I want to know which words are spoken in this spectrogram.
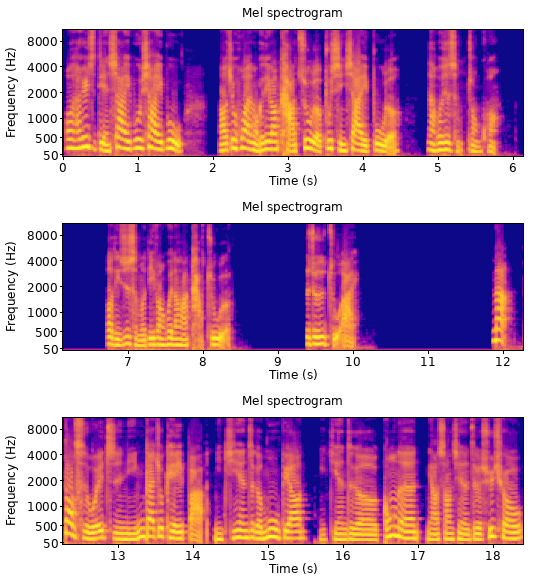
哦，他就一直点下一步，下一步，然后就忽然某个地方卡住了，不行，下一步了，那会是什么状况？到底是什么地方会让它卡住了？这就是阻碍。那到此为止，你应该就可以把你今天这个目标、你今天这个功能、你要上线的这个需求，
